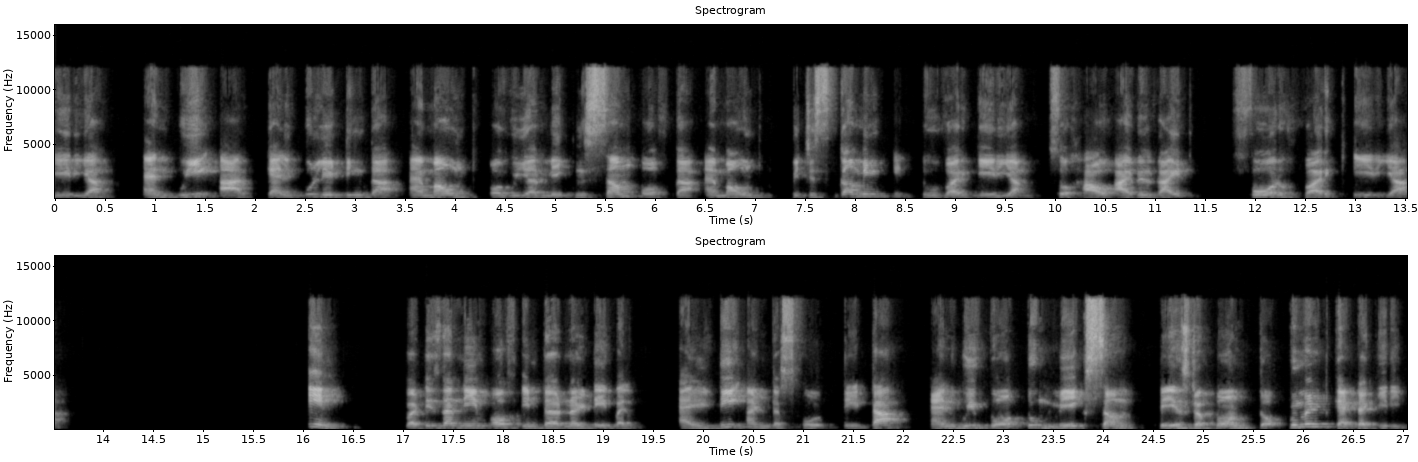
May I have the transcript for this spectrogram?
area and we are calculating the amount or we are making sum of the amount which is coming into work area. So how I will write? For work area in. What is the name of internal table? Lt underscore data. And we want to make sum based upon document category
